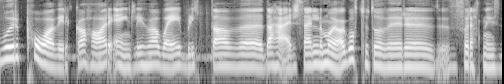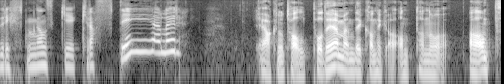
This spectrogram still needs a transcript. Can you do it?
hvor påvirka har egentlig Huawei blitt av eh, det her selv? Det må jo ha gått utover forretningsdriften ganske kraftig, eller? Jeg har ikke noe tall på det, men det kan ikke anta noe annet.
